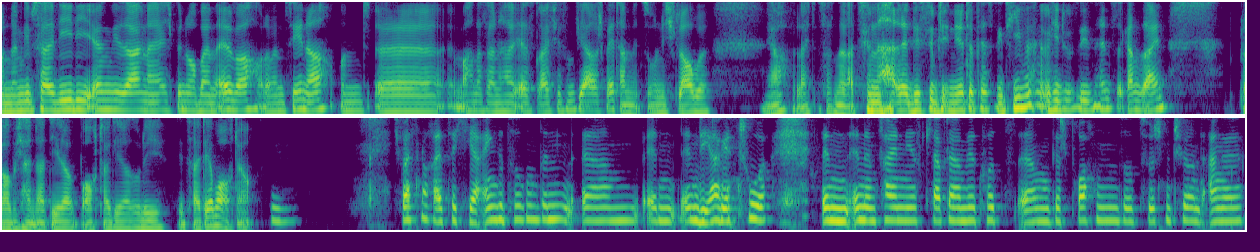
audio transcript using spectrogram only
Und dann gibt's halt die, die irgendwie sagen, naja, ich bin noch beim Elfer oder beim Zehner und äh, machen das dann halt erst drei, vier, fünf Jahre später mit. So und ich glaube, ja, vielleicht ist das eine rationale, disziplinierte Perspektive, wie du sie nennst, kann sein. Glaube ich halt, hat jeder, braucht halt jeder so die, die Zeit, die er braucht, ja. Ich weiß noch, als ich hier eingezogen bin ähm, in, in die Agentur, in, in dem Pioneers Club, da haben wir kurz ähm, gesprochen, so zwischen Tür und Angel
